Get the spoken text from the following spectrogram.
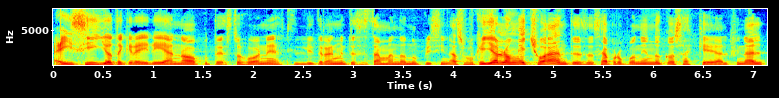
Ahí sí yo te creería, no, puta, estos jóvenes literalmente se están mandando un piscinazo, porque ya lo han hecho antes, o sea, proponiendo cosas que al final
